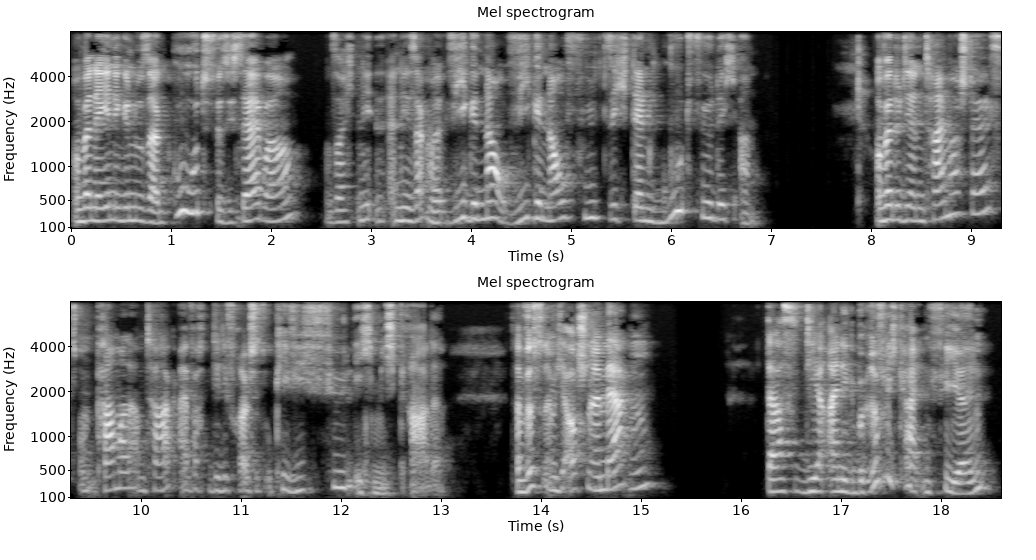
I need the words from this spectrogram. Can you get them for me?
Und wenn derjenige nur sagt, gut für sich selber, dann sage ich, nee, nee, sag mal, wie genau? Wie genau fühlt sich denn gut für dich an? Und wenn du dir einen Timer stellst und ein paar Mal am Tag einfach dir die Frage stellst, okay, wie fühle ich mich gerade? Dann wirst du nämlich auch schnell merken, dass dir einige Begrifflichkeiten fehlen,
